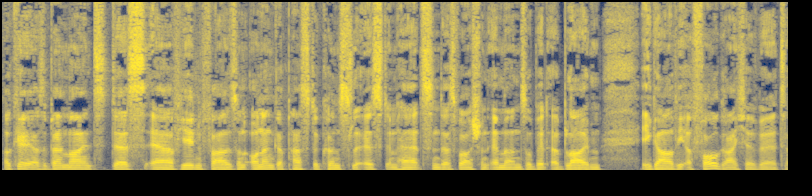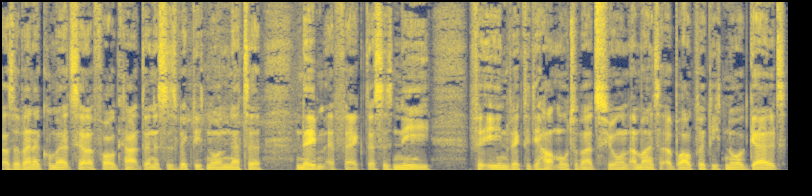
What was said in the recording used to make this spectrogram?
Okay, also Ben meint, dass er auf jeden Fall so ein unangepasster Künstler ist im Herzen. Das war schon immer und so wird er bleiben. Egal wie erfolgreich er wird. Also wenn er kommerziell Erfolg hat, dann ist es wirklich nur ein netter Nebeneffekt. Das ist nie für ihn wirklich die Hauptmotivation. Er meinte, er braucht wirklich nur Geld,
